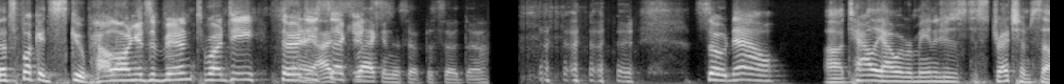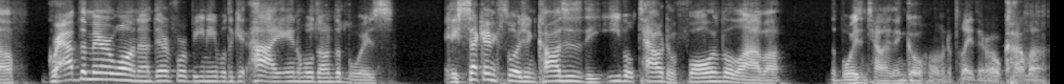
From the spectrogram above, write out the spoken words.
That's fucking scoop. How long has it been? 20, 30 Hey, I seconds. slack in this episode though. so now, uh, Towelie, however, manages to stretch himself, grab the marijuana, therefore being able to get high and hold on to the boys. A second explosion causes the evil Tao to fall into lava. The boys and Towelie then go home to play their Okama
